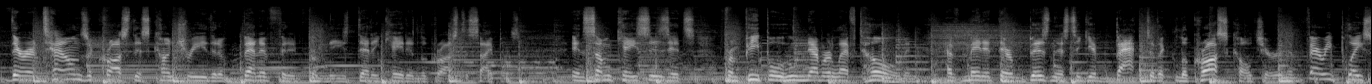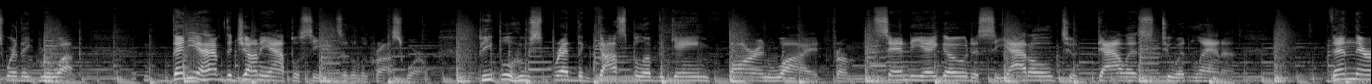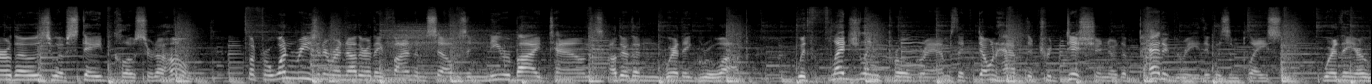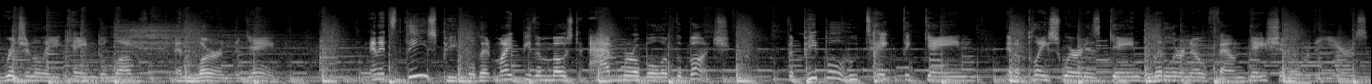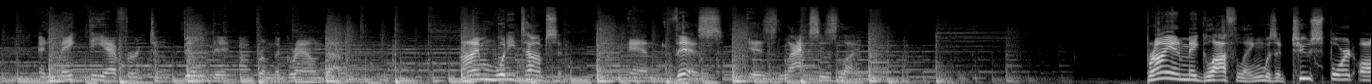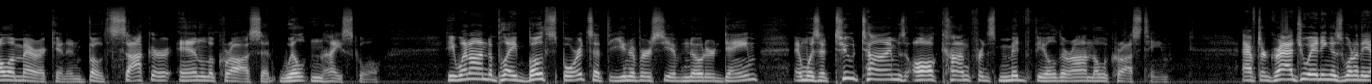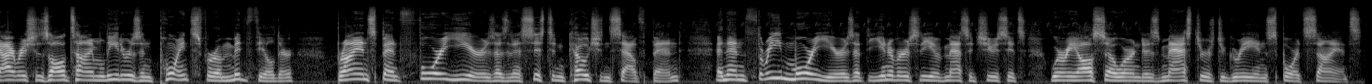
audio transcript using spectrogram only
There are towns across this country that have benefited from these dedicated lacrosse disciples. In some cases, it's from people who never left home and have made it their business to give back to the lacrosse culture in the very place where they grew up. Then you have the Johnny Appleseeds of the lacrosse world. People who spread the gospel of the game far and wide, from San Diego to Seattle to Dallas to Atlanta. Then there are those who have stayed closer to home but for one reason or another, they find themselves in nearby towns other than where they grew up, with fledgling programs that don't have the tradition or the pedigree that was in place where they originally came to love and learn the game. And it's these people that might be the most admirable of the bunch. The people who take the game in a place where it has gained little or no foundation over the years and make the effort to build it from the ground up. I'm Woody Thompson, and this is Lax's Life. Brian McLaughlin was a two sport All American in both soccer and lacrosse at Wilton High School. He went on to play both sports at the University of Notre Dame and was a two times All Conference midfielder on the lacrosse team. After graduating as one of the Irish's all time leaders in points for a midfielder, Brian spent four years as an assistant coach in South Bend, and then three more years at the University of Massachusetts, where he also earned his master's degree in sports science.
